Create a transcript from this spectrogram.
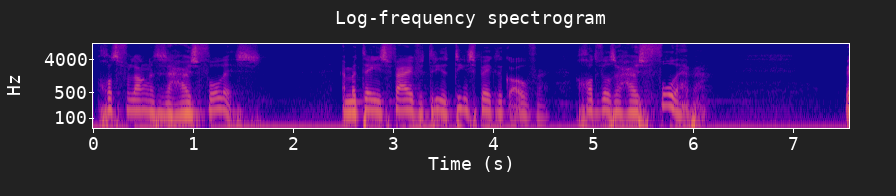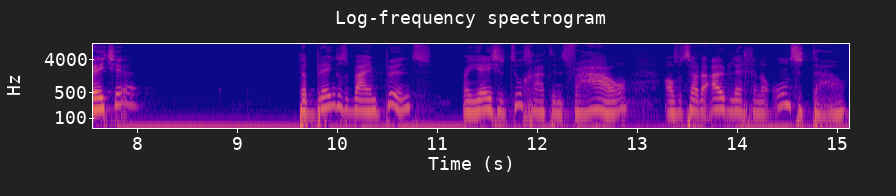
Gods verlangen dat zijn huis vol is. En Matthäus 5, 3 tot 10 spreekt ook over. God wil zijn huis vol hebben. Weet je, dat brengt ons bij een punt waar Jezus naartoe gaat in het verhaal. Als we het zouden uitleggen naar onze taal.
